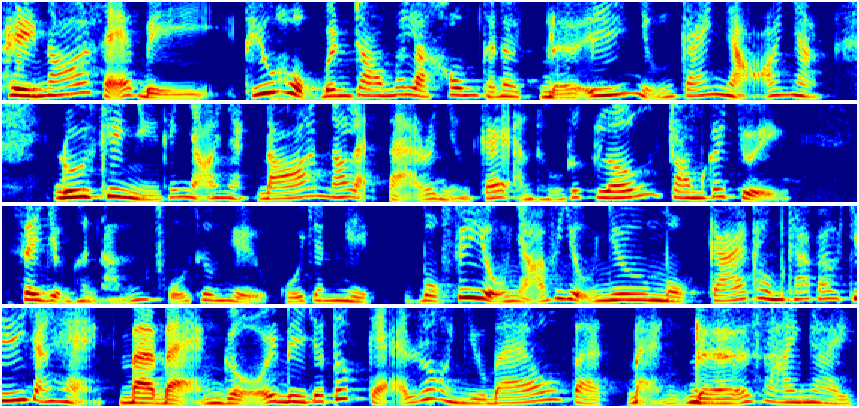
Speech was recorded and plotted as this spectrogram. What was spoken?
thì nó sẽ bị thiếu hụt bên trong, đó là không thể nào để ý những cái nhỏ nhặt. Đôi khi những cái nhỏ nhặt đó nó lại tạo ra những cái ảnh hưởng rất lớn trong cái chuyện xây dựng hình ảnh của thương hiệu của doanh nghiệp. Một ví dụ nhỏ, ví dụ như một cái thông cáo báo chí chẳng hạn, mà bạn gửi đi cho tất cả rất là nhiều báo và bạn để sai ngày,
